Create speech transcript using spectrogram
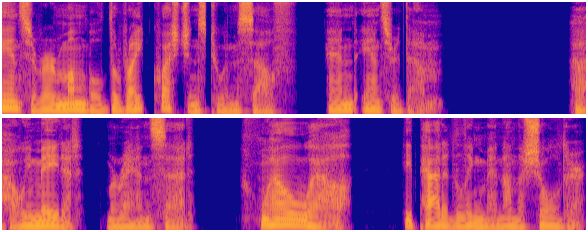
Answerer mumbled the right questions to himself and answered them. Oh, we made it, Moran said. Well, well. He patted Lingman on the shoulder,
